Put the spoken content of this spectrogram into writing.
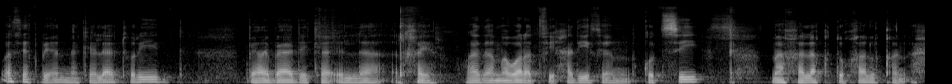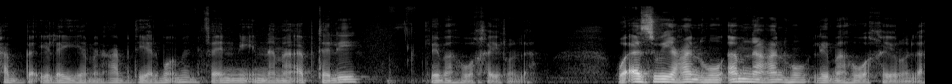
وأثق بأنك لا تريد بعبادك إلا الخير. وهذا ما ورد في حديث قدسي ما خلقت خلقا أحب إلي من عبدي المؤمن فإني إنما أبتليه لما هو خير له. وأزوي عنه أمنع عنه لما هو خير له.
